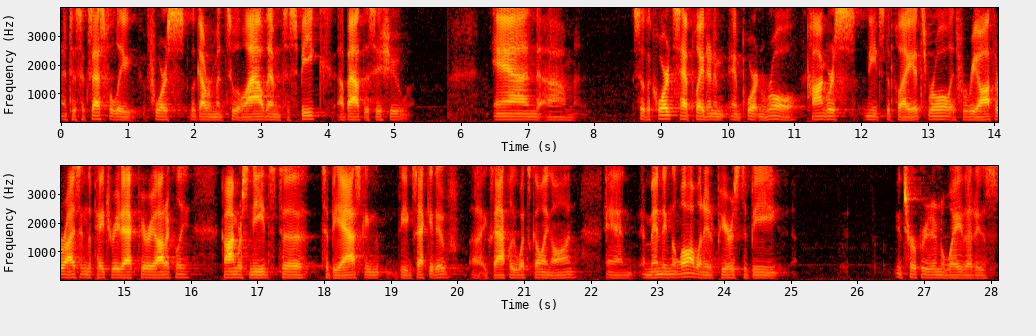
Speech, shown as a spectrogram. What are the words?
and to successfully force the government to allow them to speak about this issue. And um, so the courts have played an important role. Congress needs to play its role for reauthorizing the Patriot Act periodically. Congress needs to, to be asking the executive uh, exactly what's going on and amending the law when it appears to be interpreted in a way that is,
